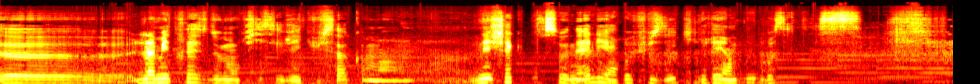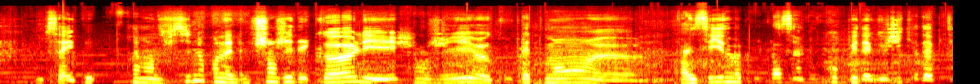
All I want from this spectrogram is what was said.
euh, la maîtresse de mon fils a vécu ça comme un, échec personnel et a refusé qu'il réintègre sa classe. Donc ça a été extrêmement difficile. Donc on a dû changer d'école et changer euh, complètement, enfin essayer de mettre en place un concours pédagogique adapté.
